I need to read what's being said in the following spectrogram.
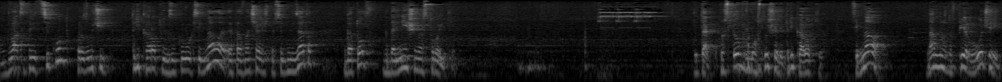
20-30 секунд прозвучит три коротких звуковых сигнала. Это означает, что сигнализатор готов к дальнейшей настройке. Итак, после того, как мы услышали три коротких сигнала, нам нужно в первую очередь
